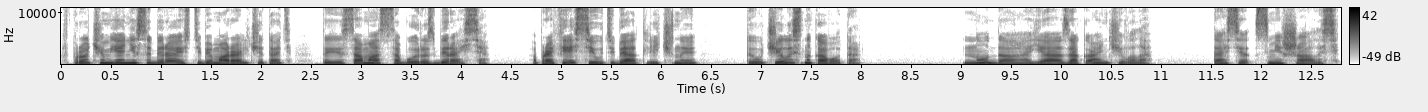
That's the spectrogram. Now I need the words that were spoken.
Впрочем, я не собираюсь тебе мораль читать. Ты сама с собой разбирайся. А профессии у тебя отличные. Ты училась на кого-то?» «Ну да, я заканчивала». Тася смешалась.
